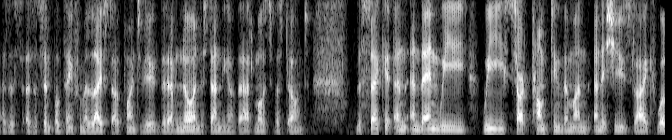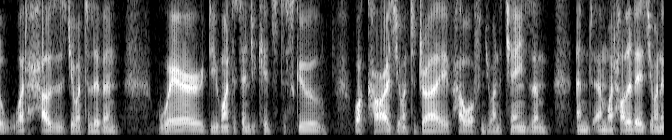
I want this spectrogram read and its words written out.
as a, as a simple thing from a lifestyle point of view. They have no understanding of that. Most of us don't. The second, and, and then we, we start prompting them on, on issues like, well, what houses do you want to live in? Where do you want to send your kids to school? what cars do you want to drive, how often do you want to change them, and, and what holidays do you want to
